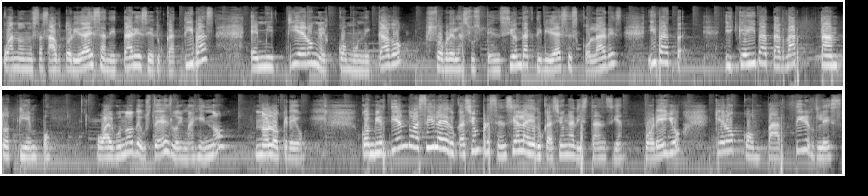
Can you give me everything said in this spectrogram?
cuando nuestras autoridades sanitarias y educativas emitieron el comunicado sobre la suspensión de actividades escolares iba y que iba a tardar tanto tiempo. ¿O alguno de ustedes lo imaginó? No lo creo. Convirtiendo así la educación presencial a educación a distancia. Por ello, quiero compartirles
